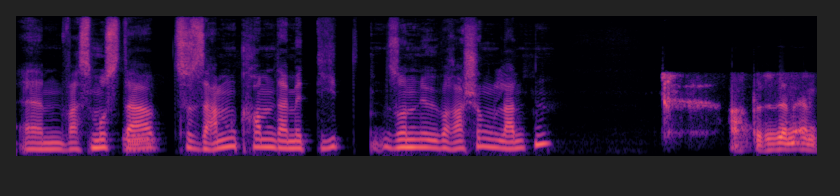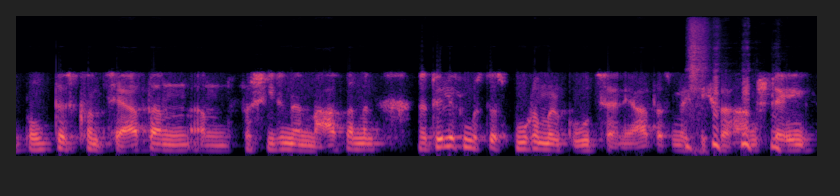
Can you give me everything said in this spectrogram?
Ähm, was muss da mhm. zusammenkommen, damit die so eine Überraschung landen? Ach, das ist ein, ein buntes Konzert an, an verschiedenen Maßnahmen. Natürlich muss das Buch einmal gut sein, ja, das möchte ich voranstellen.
